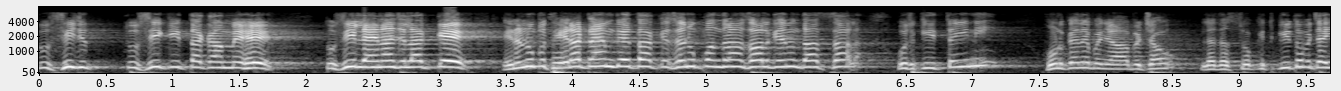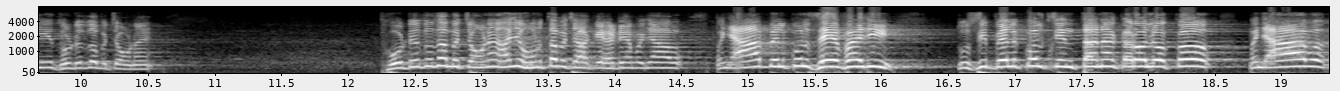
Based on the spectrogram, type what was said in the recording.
ਤੁਸੀਂ ਜ- ਤੁਸੀਂ ਕੀਤਾ ਕੰਮ ਇਹ। ਤੁਸੀਂ ਲਾਈਨਾਂ 'ਚ ਲੱਗ ਕੇ, ਇਹਨਾਂ ਨੂੰ ਬਥੇਰਾ ਟਾਈਮ ਦੇਤਾ। ਕਿਸੇ ਨੂੰ 15 ਸਾਲ, ਕਿਸੇ ਨੂੰ 10 ਸਾਲ। ਕੁਝ ਕੀਤਾ ਹੀ ਨਹੀਂ। ਹੁਣ ਕਹਿੰਦੇ ਪੰਜਾਬ ਬਚਾਓ। ਲੈ ਦੱਸੋ, ਕਿ, ਕੀ ਤੋਂ ਬਚਾਈਏ? ਤੁਹਾਡੇ ਤੋਂ ਬਚਾਉਣਾ ਹੈ। ਤੁਹਾਡੇ ਤੋਂ ਤਾਂ ਬਚਾਉਣਾ ਹਜੇ ਹੁਣ ਤਾਂ ਬਚਾ ਕੇ ਹਟਿਆ ਪੰਜਾਬ। ਪੰਜਾਬ ਬਿਲਕੁਲ ਸੇਫ ਹੈ ਜੀ। ਤੁਸੀਂ ਬਿਲਕੁਲ ਚਿੰਤਾ ਨਾ ਕਰੋ ਲੋਕੋ। ਪੰਜਾਬ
